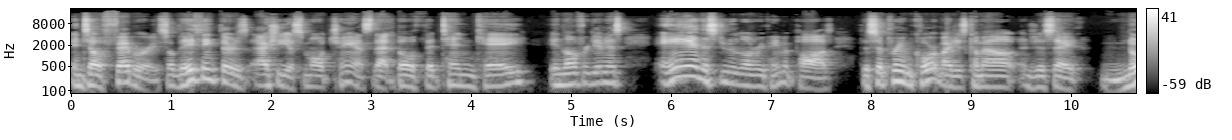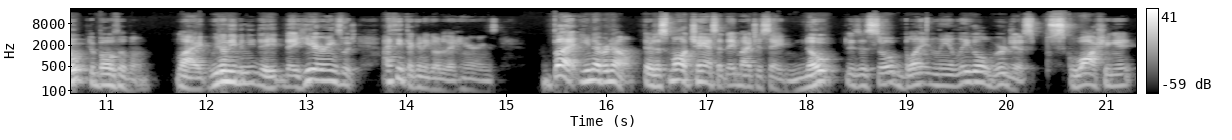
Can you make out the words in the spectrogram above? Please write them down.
until February. So they think there's actually a small chance that both the 10K in loan forgiveness and the student loan repayment pause, the Supreme Court might just come out and just say nope to both of them. Like we don't even need the, the hearings, which I think they're going to go to the hearings. But you never know. There's a small chance that they might just say, nope, this is so blatantly illegal. We're just squashing it.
